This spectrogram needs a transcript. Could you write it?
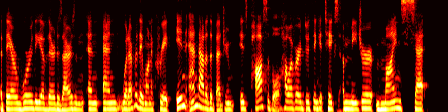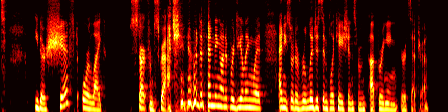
that they are worthy of their desires and and and whatever they want to create in and out of the bedroom is possible. However, I do think it takes a major mindset either shift or like start from scratch, you know, depending on if we're dealing with any sort of religious implications from upbringing or etc.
